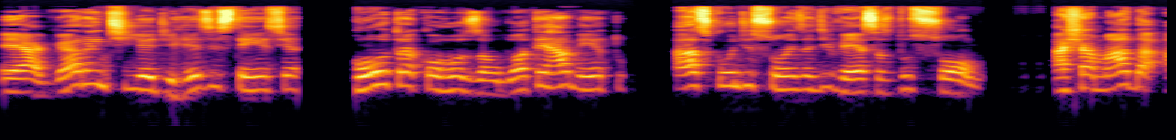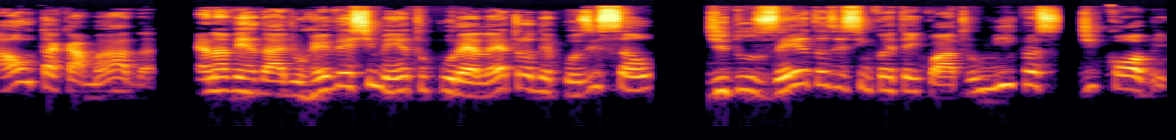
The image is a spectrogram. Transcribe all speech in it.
é a garantia de resistência contra a corrosão do aterramento às condições adversas do solo. A chamada alta camada é, na verdade, um revestimento por eletrodeposição de 254 micras de cobre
